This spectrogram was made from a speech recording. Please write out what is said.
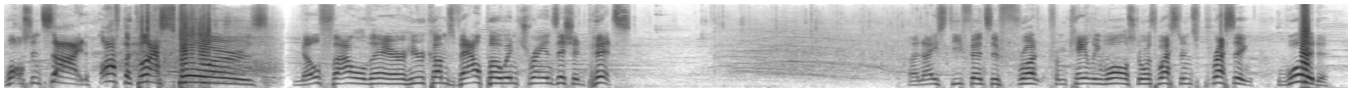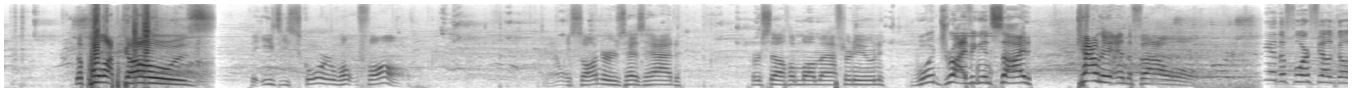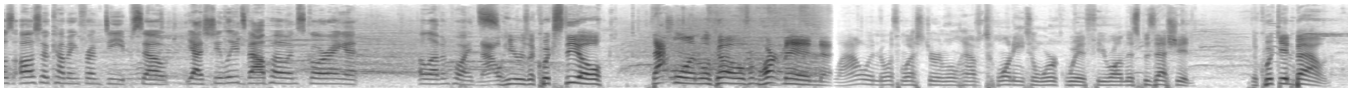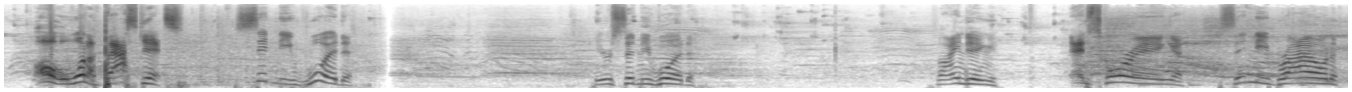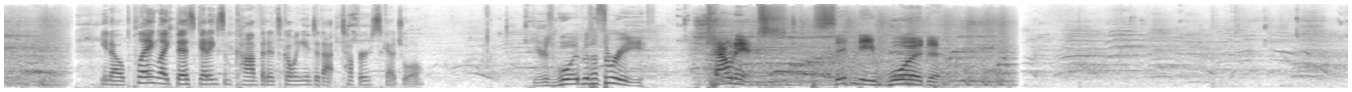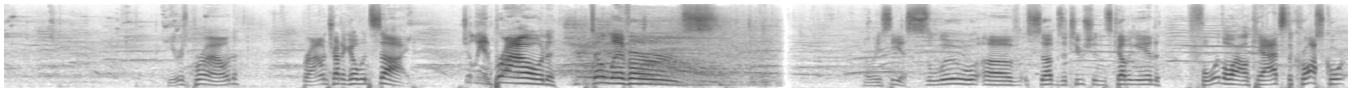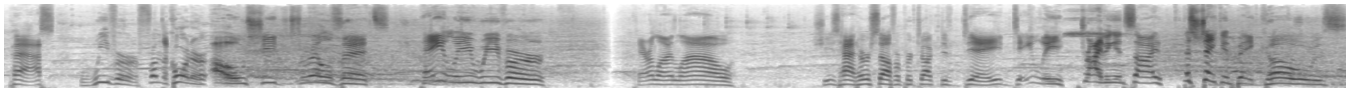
Walsh inside, off the glass, scores. No foul there. Here comes Valpo in transition. Pitts a nice defensive front from Caileigh Walsh. Northwestern's pressing. Wood. The pull up goes. The easy score won't fall. Allie Saunders has had herself a mum afternoon. Wood driving inside. Count it and the foul. Yeah, the four field goals also coming from deep. So, yeah, she leads Valpo in scoring at 11 points. Now here's a quick steal. That one will go from Hartman. Lau and Northwestern will have 20 to work with here on this possession. The quick inbound. Oh, what a basket! Sydney Wood. Here's Sydney Wood. Finding and scoring. Sydney Brown. You know, playing like this, getting some confidence going into that tougher schedule. Here's Wood with a three. Count it. Sydney Wood. Here's Brown. Brown trying to go inside. Jillian Brown delivers. And we see a slew of substitutions coming in for the Wildcats. The cross court pass. Weaver from the corner. Oh, she drills it. Hailey Weaver. Caroline Lau. She's had herself a productive day. Daley driving inside. The shake and bake goes.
